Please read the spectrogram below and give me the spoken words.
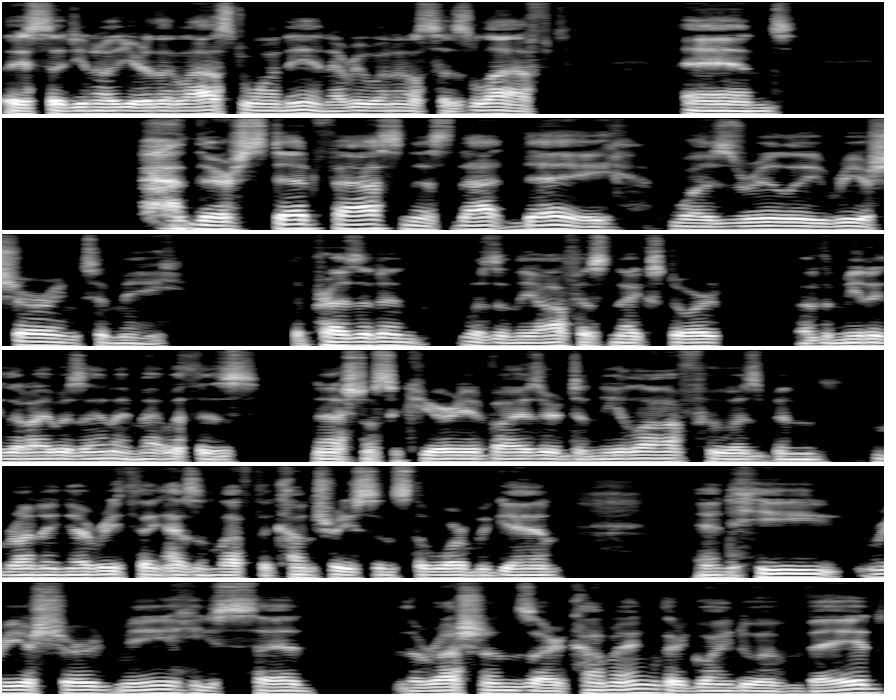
they said, you know, you're the last one in, everyone else has left. And their steadfastness that day was really reassuring to me. The president was in the office next door of the meeting that I was in. I met with his national security advisor Danilov, who has been running everything, hasn't left the country since the war began. And he reassured me. He said, The Russians are coming, they're going to invade,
